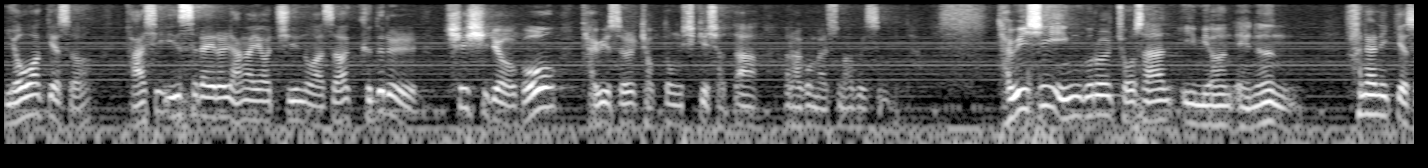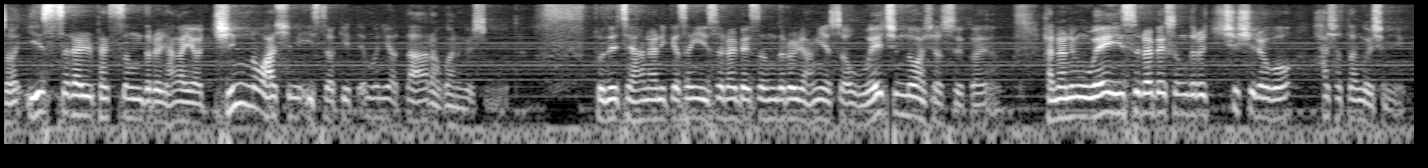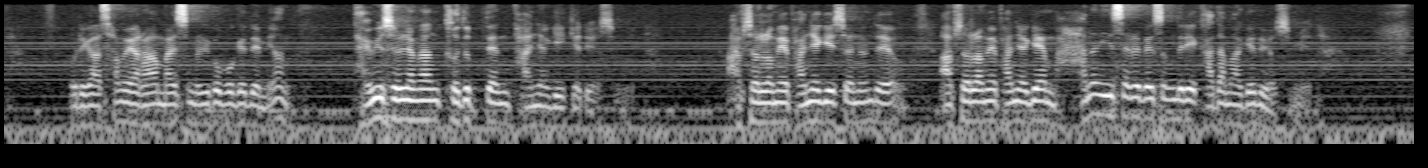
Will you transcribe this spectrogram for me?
여호와께서 다시 이스라엘을 향하여 진노하사 그들을 치시려고 다윗을 격동시키셨다라고 말씀하고 있습니다. 다윗이 인구를 조사한 이면에는 하나님께서 이스라엘 백성들을 향하여 진노하심이 있었기 때문이었다라고 하는 것입니다. 도대체 하나님께서 이스라엘 백성들을 향해서 왜 진노하셨을까요? 하나님은 왜 이스라엘 백성들을 치시려고 하셨던 것입니까? 우리가 사무엘하 말씀을 읽어보게 되면 다윗을 향한 거듭된 반역이 있게 되었습니다. 압살롬의 반역이 있었는데요. 압살롬의 반역에 많은 이스라엘 백성들이 가담하게 되었습니다.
